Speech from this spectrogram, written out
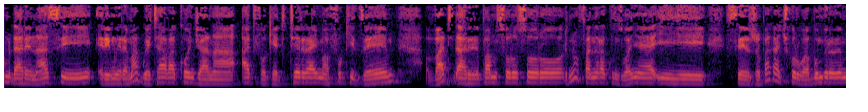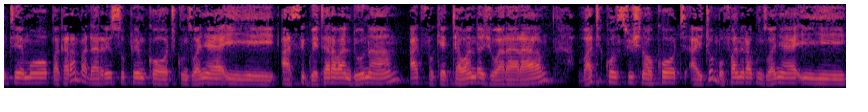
mudare nhasi rimwe remagweta avakonjana advocate tererai mafukidze vati dare repamusorosoro rinofanira kunzwa nyaya iyi sezvo pakatyorwa bumbiro remutemo pakaramba dare resupreme court kunzwa nyaya iyi. Asi gweta ravanduna advocate tawanda zhuwarara vati constitutional court haitombofanira kunzwa nyaya iyi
